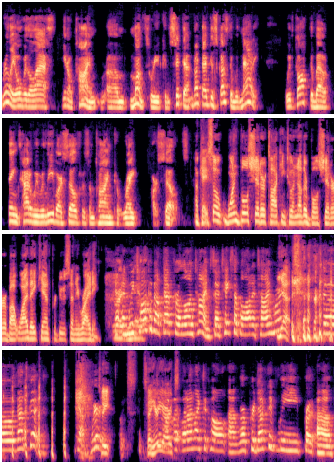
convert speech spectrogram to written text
really over the last, you know, time, um, months where you can sit down. In fact, I've discussed it with Maddie. We've talked about things. How do we relieve ourselves for some time to write ourselves? Okay. So one bullshitter talking to another bullshitter about why they can't produce any writing. Right. And we talk about that for a long time. So it takes up a lot of time, Mark. Yeah. so that's good. Yeah, we're so, so here you are. What, what, I like to call uh, we're productively pro, uh,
